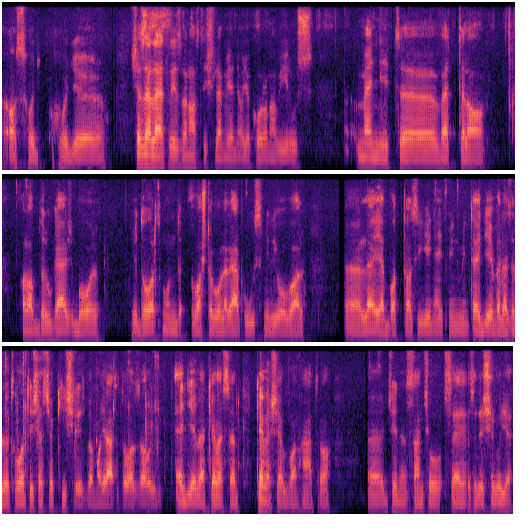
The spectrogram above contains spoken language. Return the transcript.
az, hogy, hogy és ezzel lehet részben azt is lemérni, hogy a koronavírus mennyit vett el a, a labdarúgásból, hogy a Dortmund vastagon legalább 20 millióval lejjebb adta az igényeit, mint, mint egy évvel ezelőtt volt, és ez csak kis részben magyarázható azzal, hogy egy évvel kevesebb, kevesebb van hátra Jadon Sancho szerződése, ugye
